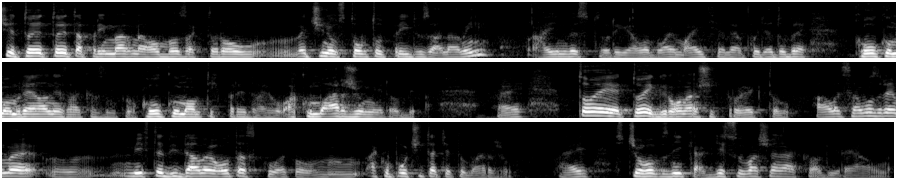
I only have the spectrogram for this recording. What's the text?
Čiže to je, to je tá primárna oblasť, za ktorou väčšinou s touto prídu za nami, aj investori alebo aj majiteľi a povedia, dobre, koľko mám reálne zákazníkov, koľko mám tých predajov, akú maržu mi robia. Hej. To, je, to je gro našich projektov. Ale samozrejme, e, my vtedy dáme otázku, ako, ako počítate tú maržu. Hej. Z čoho vzniká, kde sú vaše náklady reálne.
